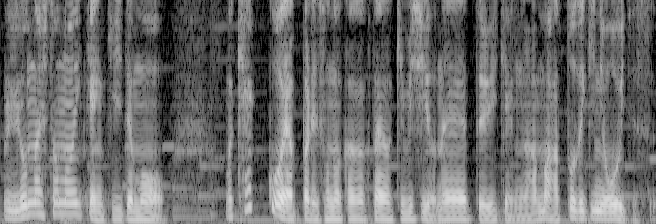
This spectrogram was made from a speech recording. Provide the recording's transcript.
これいろんな人の意見聞いても、まあ、結構やっぱりその価格帯は厳しいよねという意見がまあ圧倒的に多いです。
